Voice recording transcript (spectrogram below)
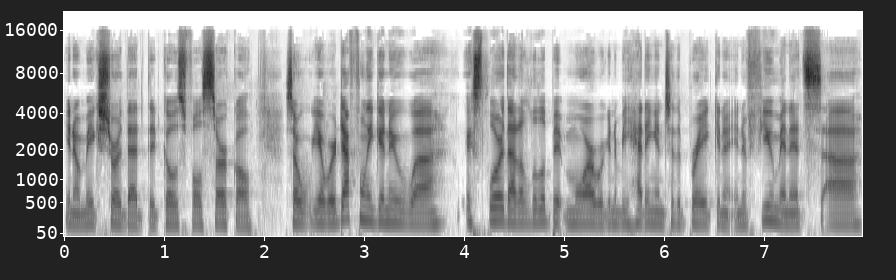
you know, make sure that it goes full circle. So, yeah, we're definitely going to uh, explore that a little bit more. We're going to be heading into the break in a, in a few minutes, uh,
